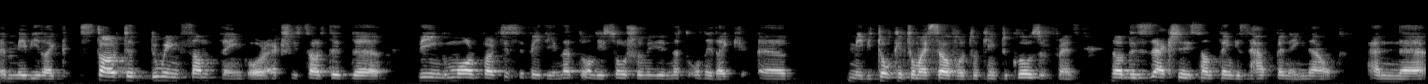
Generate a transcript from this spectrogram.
uh, maybe like started doing something or actually started uh, being more participating, not only social media, not only like uh, maybe talking to myself or talking to closer friends. No, this is actually something is happening now, and uh,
